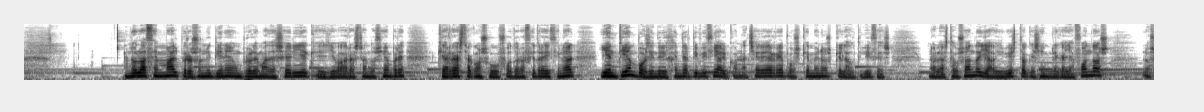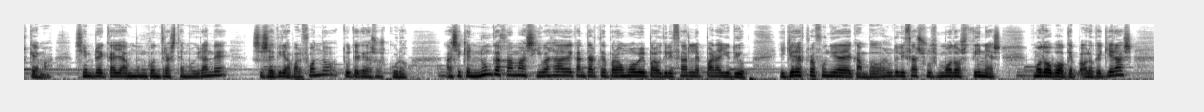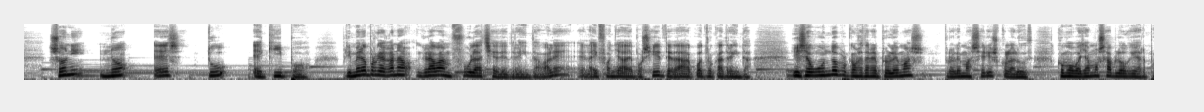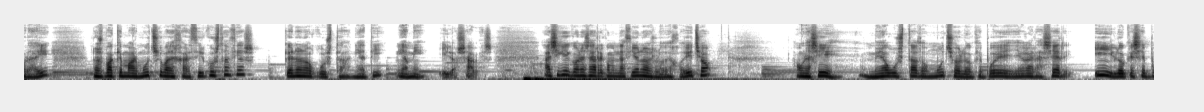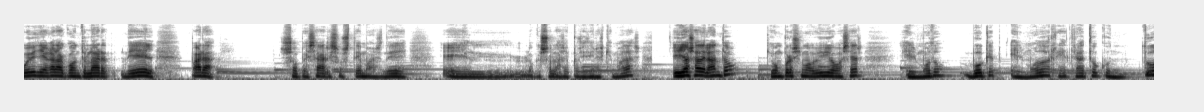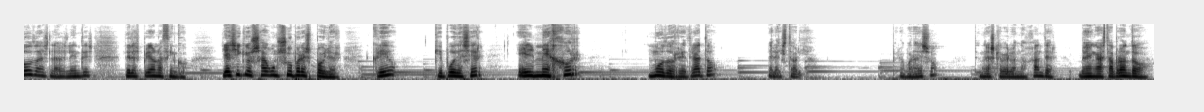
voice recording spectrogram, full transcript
No lo hacen mal, pero Sony tiene un problema de serie que lleva arrastrando siempre, que arrastra con su fotografía tradicional y en tiempos de inteligencia artificial con HDR, pues qué menos que la utilices. No la está usando, ya habéis visto que siempre que haya fondos, los quema. Siempre que haya un contraste muy grande, si se tira para el fondo, tú te quedas oscuro. Así que nunca jamás si vas a decantarte para un móvil para utilizarle para YouTube y quieres profundidad de campo, vas a utilizar sus modos cines, modo bokeh o lo que quieras, Sony no es tu equipo. Primero porque graba en Full HD 30, ¿vale? El iPhone ya de por sí te da 4K 30. Y segundo porque vamos a tener problemas, problemas serios con la luz. Como vayamos a bloguear por ahí, nos va a quemar mucho y va a dejar circunstancias que no nos gusta ni a ti ni a mí, y lo sabes. Así que con esa recomendación os lo dejo dicho. Aún así, me ha gustado mucho lo que puede llegar a ser y lo que se puede llegar a controlar de él para sopesar esos temas de lo que son las exposiciones quemadas. Y ya os adelanto que un próximo vídeo va a ser el modo bokeh, el modo retrato con todas las lentes del Xperia 1.5. Y así que os hago un super spoiler. Creo que puede ser el mejor modo retrato de la historia. Pero para eso tendrás que verlo en Hunter. Venga, hasta pronto.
